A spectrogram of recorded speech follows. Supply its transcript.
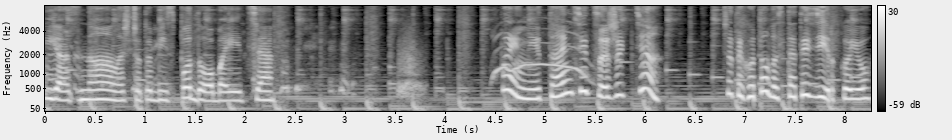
Я знала, що тобі сподобається. Пенні, танці це життя. Чи ти готова стати зіркою?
